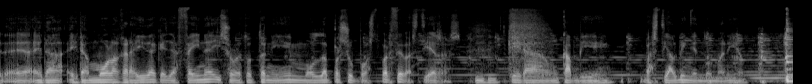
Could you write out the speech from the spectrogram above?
era, era molt agraïda aquella feina i sobretot tenir molt de pressupost per fer bestieses, mm -hmm. que era un canvi bestial vinguent d'Humania.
